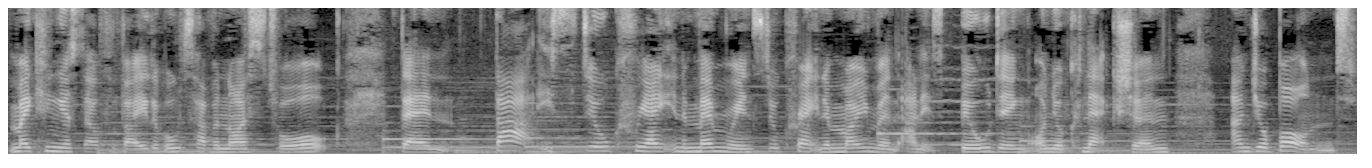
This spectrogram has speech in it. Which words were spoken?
making yourself available to have a nice talk, then that is still creating a memory and still creating a moment and it's building on your connection and your bond.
